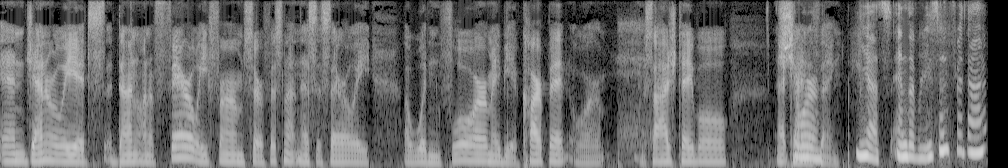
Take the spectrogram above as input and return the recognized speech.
and generally it's done on a fairly firm surface, not necessarily a wooden floor, maybe a carpet or massage table, that sure. kind of thing. Yes, and the reason for that,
